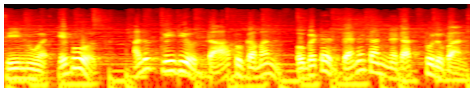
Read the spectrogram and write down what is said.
සීනුව එබුවොත් අලුත් වීඩියෝ දාපු ගමන් ඔබට දැනගන්නටත් පුළුවන්.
